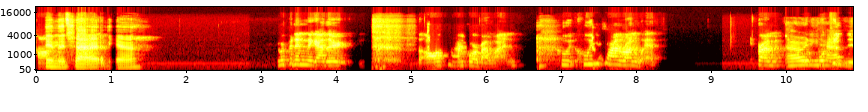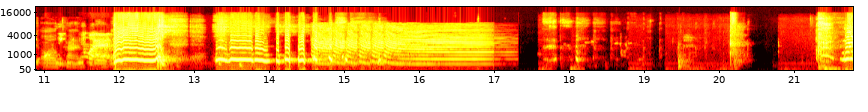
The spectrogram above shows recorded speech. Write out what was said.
comments. in the chat, yeah. We're putting together the all-time four by one. Who who you trying to run with? From I already we'll have keep- the we'll keep all-time you four at- by- Wait. I love it here. I'm trying not to wake my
